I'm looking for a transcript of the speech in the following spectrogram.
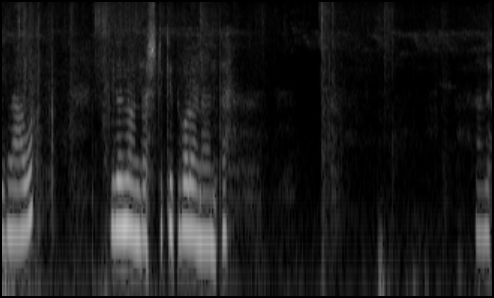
ಈಗ ನಾವು ಇದನ್ನು ಒಂದಷ್ಟು ಕಿತ್ಕೊಳ್ಳೋಣ ಅಂತ. ಇದು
